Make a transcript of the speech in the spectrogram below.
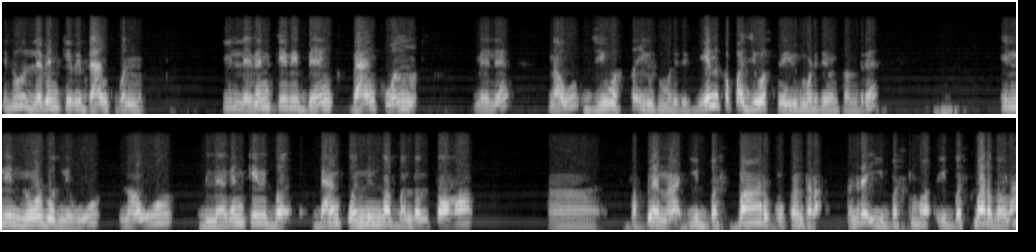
ಇದು eleven K V bank one ಈ eleven K V bank bank one ಮೇಲೆ ನಾವು ಜಿಯೋಸ್ನ ಯೂಸ್ ಮಾಡಿದೀವಿ. ಏನಕ್ಕಪ್ಪ ಜಿಯೋಸ್ನ ಯೂಸ್ ಮಾಡಿದೀವಿ ಅಂತಂದ್ರೆ, ಇಲ್ಲಿ ನೋಡ್ಬೋದು ನೀವು, ನಾವು ಲೆವೆನ್ ಕೆ ವಿ ಬ್ಯಾಂಕ್ ಒಂದಿಂದ ಬಂದಂತಹ ಸಪ್ಲೈನ ಈ ಬಸ್ ಬಾರ್ ಮುಖಾಂತರ, ಅಂದ್ರೆ ಈ ಬಸ್ ಈ ಬಸ್ ಬಾರ್ ಅದಾವಲ್ಲ,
